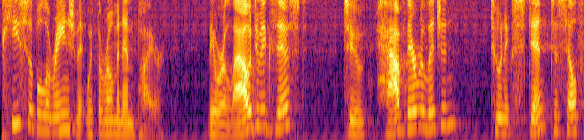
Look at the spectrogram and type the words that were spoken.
peaceable arrangement with the Roman Empire. They were allowed to exist, to have their religion, to an extent to self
